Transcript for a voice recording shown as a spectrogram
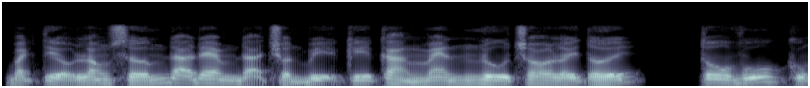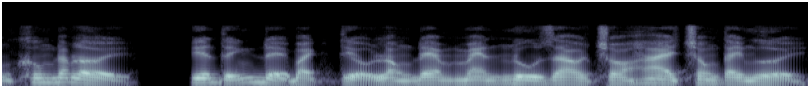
Bạch Tiểu Long sớm đã đem đã chuẩn bị kỹ càng menu cho lấy tới, Tô Vũ cũng không đáp lời, yên tĩnh để Bạch Tiểu Long đem menu giao cho hai trong tay người.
